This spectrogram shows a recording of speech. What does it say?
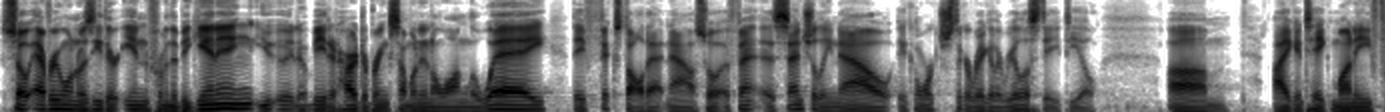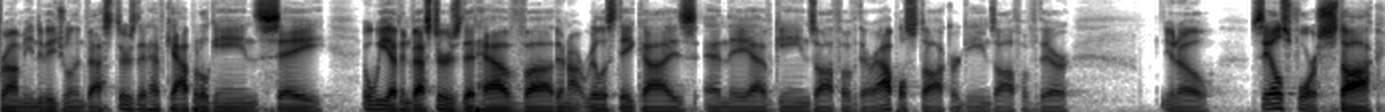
So everyone was either in from the beginning. You, it made it hard to bring someone in along the way. They fixed all that now. So essentially now it can work just like a regular real estate deal. Um, I can take money from individual investors that have capital gains. Say we have investors that have uh, they're not real estate guys and they have gains off of their Apple stock or gains off of their, you know, Salesforce stock.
